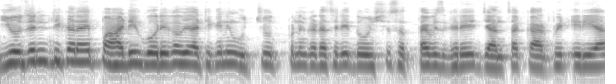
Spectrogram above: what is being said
योजने ठिकाण आहे पहाडी गोरेगाव. या ठिकाणी उच्च उत्पन्न गटासाठी दोनशे सत्तावीस घरे ज्यांचा कार्पेट एरिया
